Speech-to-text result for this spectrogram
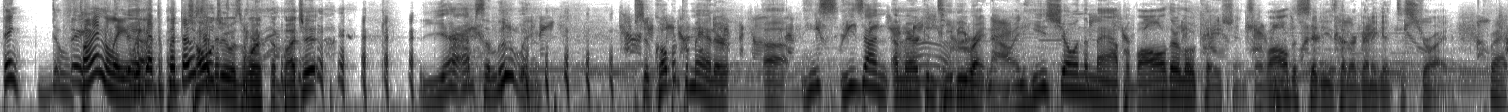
"Think, finally, we got to put I those." to Told the- you it was worth the budget. yeah, absolutely. So Cobra Commander, uh, he's he's on American TV right now, and he's showing the map of all their locations of all the cities that are going to get destroyed. Right.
